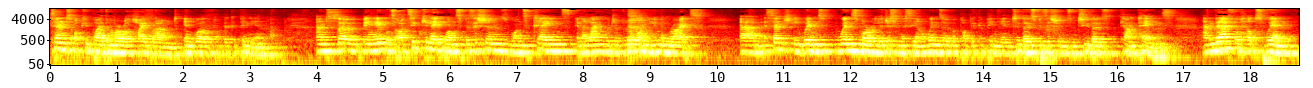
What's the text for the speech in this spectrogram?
tend to occupy the moral high ground in world public opinion. And so being able to articulate one's positions, one's claims in a language of law and human rights um, essentially wins, wins moral legitimacy and wins over public opinion to those positions and to those campaigns. And therefore helps win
